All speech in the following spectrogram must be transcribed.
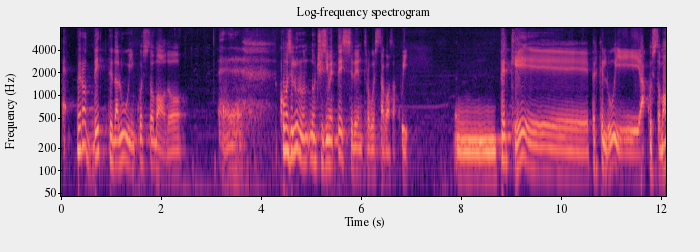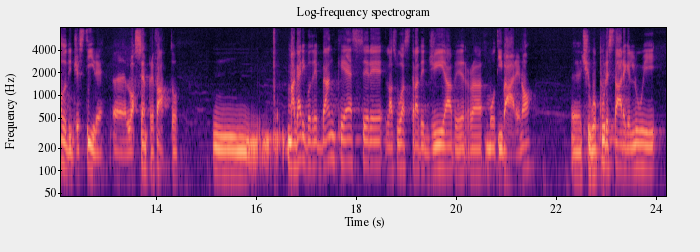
eh, però dette da lui in questo modo, eh, come se lui non, non, ci si mettesse dentro questa cosa qui. Mm, perché, perché, lui ha questo modo di gestire, eh, lo ha sempre fatto. Mm, magari potrebbe anche essere la sua strategia per motivare, no? Eh, ci può pure stare che lui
